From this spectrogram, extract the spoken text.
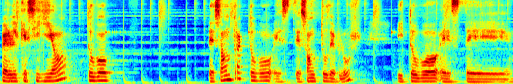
Pero el que siguió tuvo de soundtrack, tuvo este Song to the Blur y tuvo este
